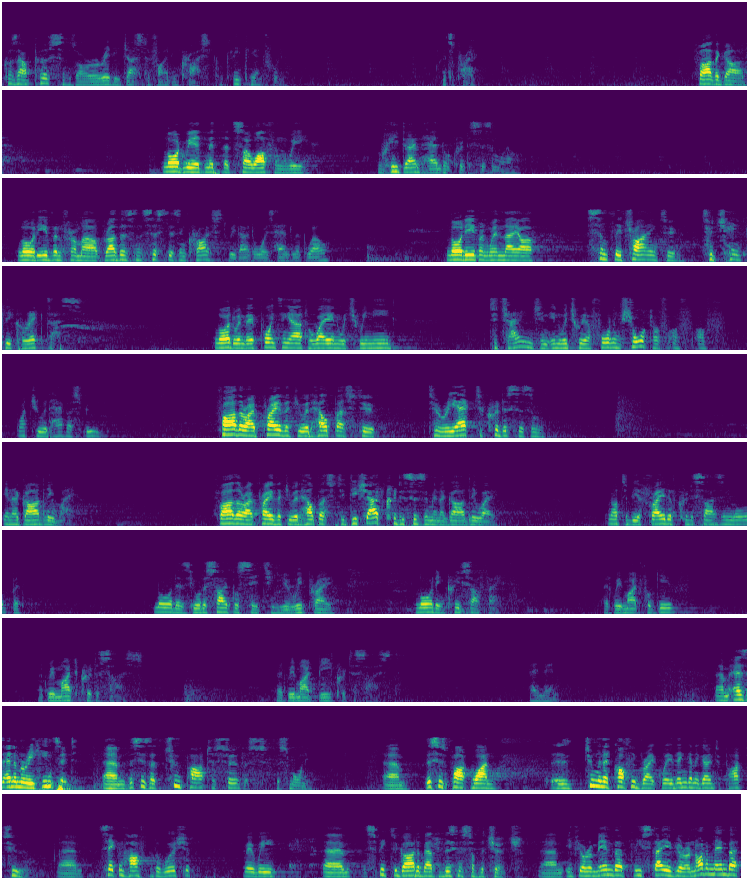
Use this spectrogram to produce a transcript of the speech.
Because our persons are already justified in Christ completely and fully. Let's pray. Father God, Lord, we admit that so often we, we don't handle criticism well. Lord, even from our brothers and sisters in Christ, we don't always handle it well. Lord, even when they are simply trying to, to gently correct us. Lord, when they're pointing out a way in which we need to change, in, in which we are falling short of, of, of what you would have us be. Father, I pray that you would help us to, to react to criticism in a godly way. Father, I pray that you would help us to dish out criticism in a godly way. Not to be afraid of criticizing, Lord, but Lord, as your disciples said to you, we pray, Lord, increase our faith that we might forgive, that we might criticize, that we might be criticized. Amen. Um, as Anna Marie hinted, um, this is a two part service this morning. Um, this is part one. A two minute coffee break. We're then going to go into part two. Um, second half of the worship, where we um, speak to God about the business of the church. Um, if you're a member, please stay. If you're not a member,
